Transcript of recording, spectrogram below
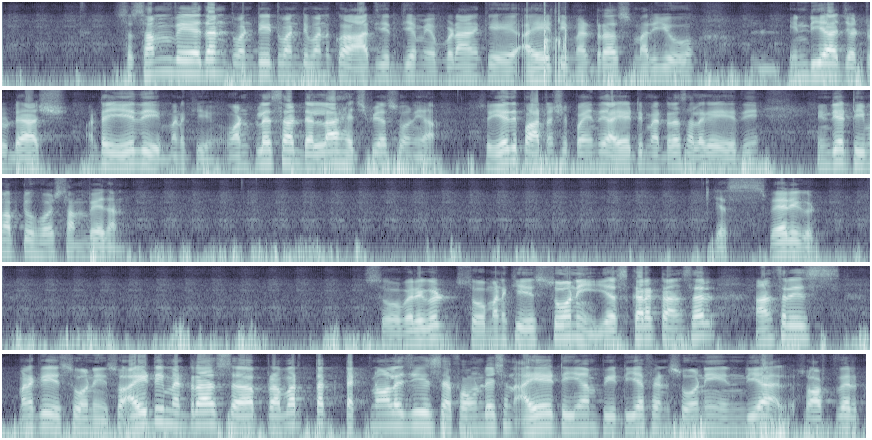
so Samvedan twenty twenty వన్కు ఆతిథ్యం ఇవ్వడానికి ఐఐటి మెడ్రాస్ మరియు ఇండియా జట్టు డాష్. అంటే ఏది మనకి? OnePlus or Dell HP Sony. So ఏది పార్ట్నర్షిప్ అయింది? ఐఐటి మెడ్రాస్ అలాగే ఏది? India team up to host Samvedan. Yes very good so very good so మనకి Sony yes correct answer answer is మనకి Sony so IT Madras Pravartak technologies foundation IITM PTF and Sony India software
